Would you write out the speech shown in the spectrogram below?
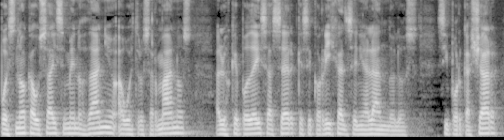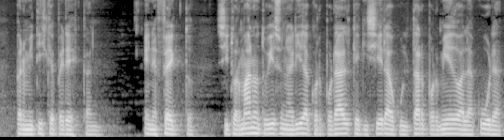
pues no causáis menos daño a vuestros hermanos a los que podéis hacer que se corrijan señalándolos, si por callar permitís que perezcan. En efecto, si tu hermano tuviese una herida corporal que quisiera ocultar por miedo a la cura,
